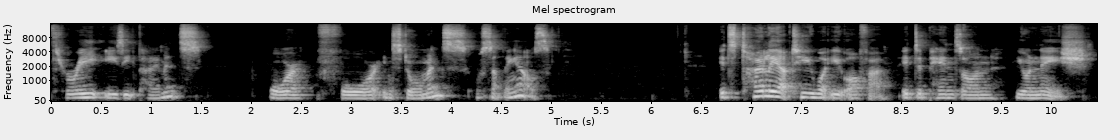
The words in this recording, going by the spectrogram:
three easy payments or four installments or something else? it's totally up to you what you offer. It depends on your niche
